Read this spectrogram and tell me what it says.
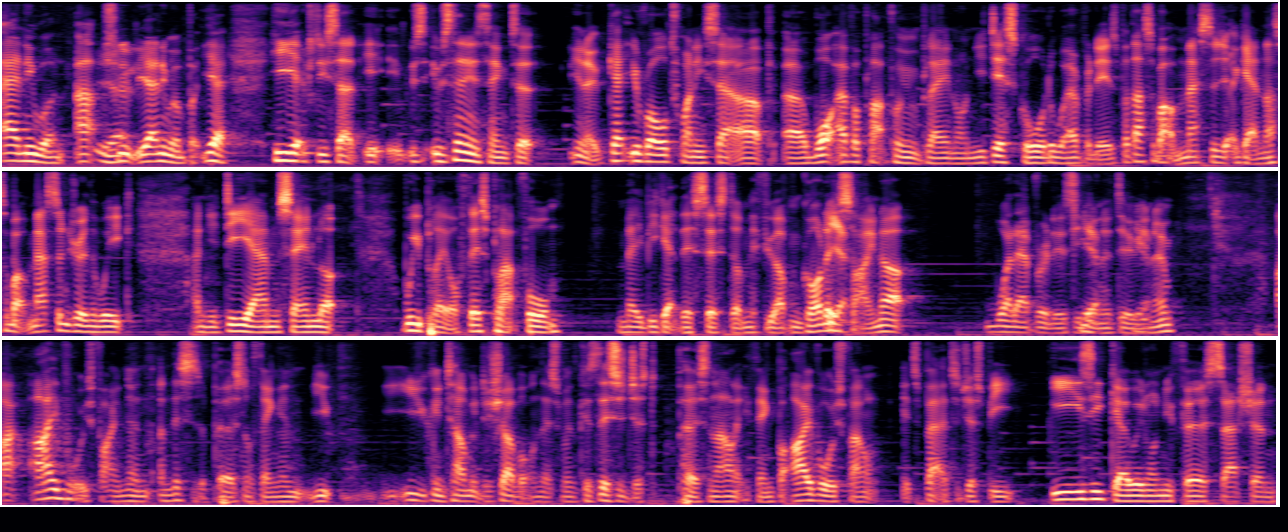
anyone, absolutely anyone. But yeah, he actually said it, it was it was thing to you know get your roll twenty set up, uh, whatever platform you're playing on, your Discord or wherever it is. But that's about message again. That's about Messenger in the week, and your DM saying, look, we play off this platform. Maybe get this system. If you haven't got it, Yeah. sign up. Whatever it is you're Yeah, going to do, yeah. you know. I, I've always found, and, and this is a personal thing, and you you can tell me to shove it on this one because this is just a personality thing. But I've always found it's better to just be easy going on your first session.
